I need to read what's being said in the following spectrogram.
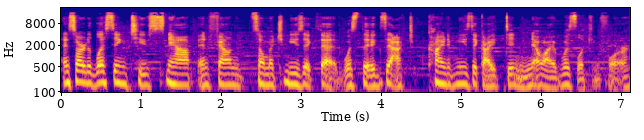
and started listening to Snap and found so much music that was the exact kind of music I didn't know I was looking for.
